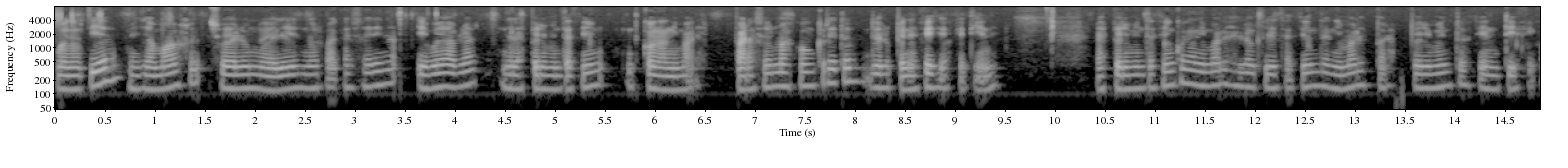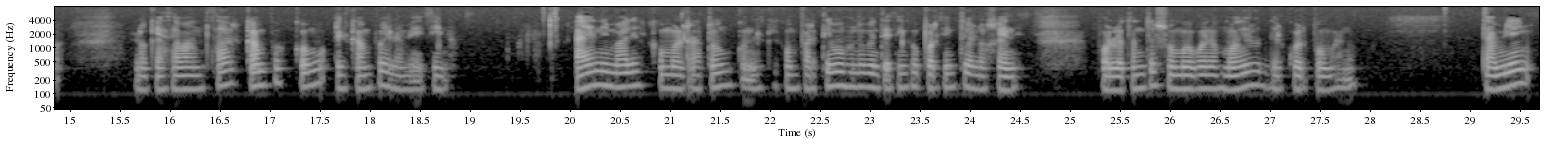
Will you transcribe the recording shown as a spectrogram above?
Buenos días, me llamo Ángel, soy alumno del IES Norma Casarina y voy a hablar de la experimentación con animales, para ser más concreto de los beneficios que tiene. La experimentación con animales es la utilización de animales para experimentos científicos, lo que hace avanzar campos como el campo de la medicina. Hay animales como el ratón con el que compartimos un 95% de los genes, por lo tanto son muy buenos modelos del cuerpo humano. También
